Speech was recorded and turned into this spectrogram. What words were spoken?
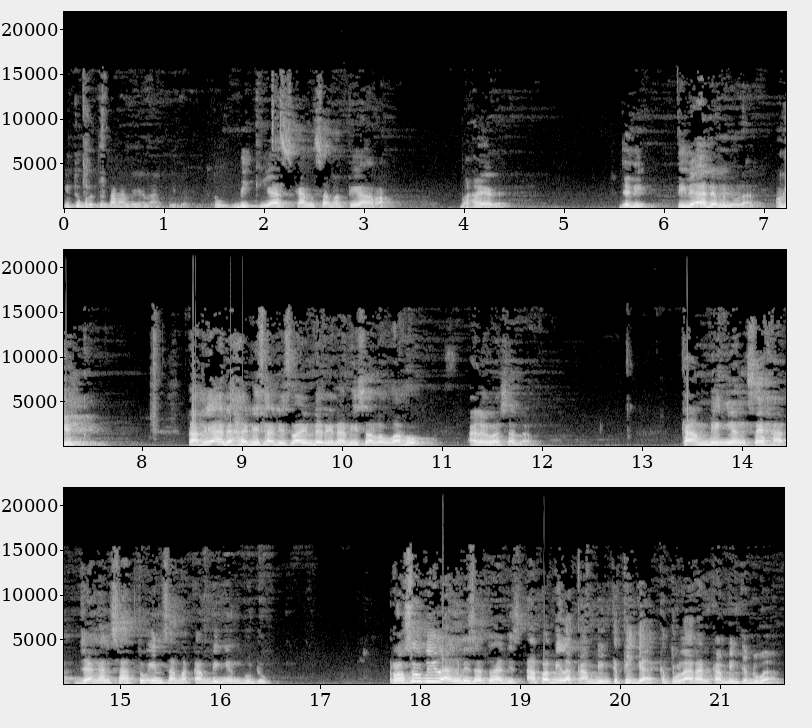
Itu bertentangan dengan akidah. Tuh, dikiaskan sama tiara. Bahaya gak? Jadi, tidak ada menular. Oke? Okay? Tapi ada hadis-hadis lain dari Nabi Shallallahu Alaihi Wasallam. Kambing yang sehat jangan satuin sama kambing yang buduk. Rasul bilang di satu hadis, apabila kambing ketiga ketularan kambing kedua,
